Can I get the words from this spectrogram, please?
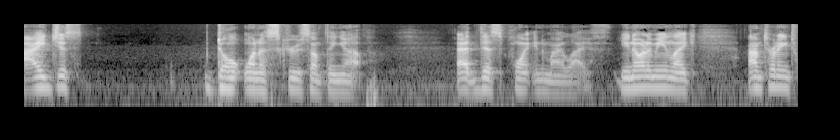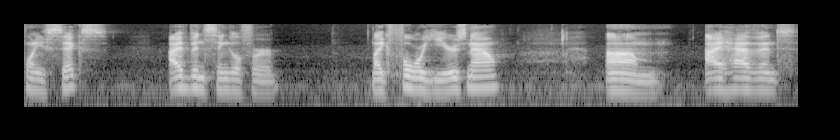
I just don't want to screw something up at this point in my life. You know what I mean? Like I'm turning 26. I've been single for like 4 years now. Um I haven't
